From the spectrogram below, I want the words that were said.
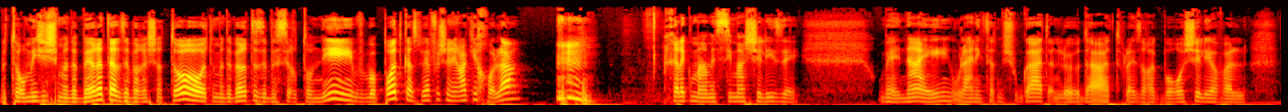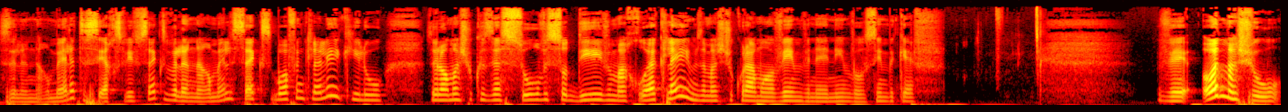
בתור מישהי שמדברת על זה ברשתות, מדברת על זה בסרטונים ובפודקאסט ואיפה שאני רק יכולה, חלק מהמשימה שלי זה, בעיניי, אולי אני קצת משוגעת, אני לא יודעת, אולי זה רק בראש שלי, אבל זה לנרמל את השיח סביב סקס ולנרמל סקס באופן כללי, כאילו, זה לא משהו כזה אסור וסודי ומאחורי הקלעים, זה משהו שכולם אוהבים ונהנים ועושים בכיף. ועוד משהו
